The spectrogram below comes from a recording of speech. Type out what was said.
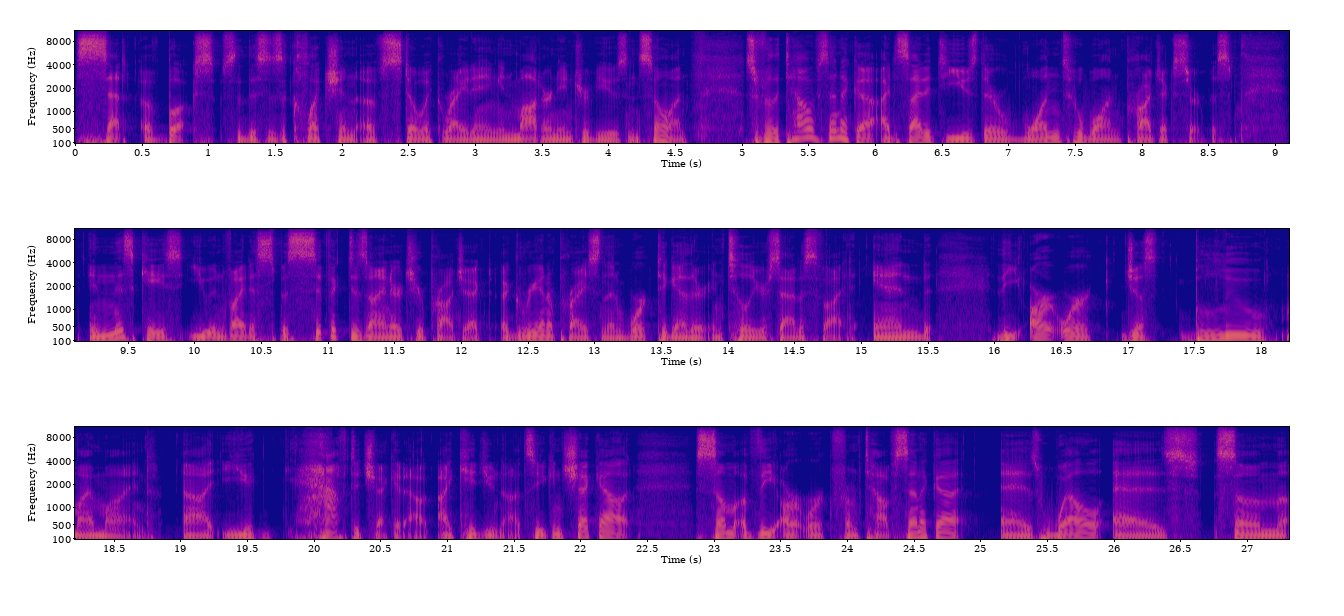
set of books. So this is a collection of Stoic writing and modern interviews and so on. So for the Tao of Seneca, I decided to use their one-to-one project service. In this case, you invite a specific designer to your project, agree on a price, and then work together until you're satisfied. And the artwork just blew my mind. Uh, you have to check it out. I kid you not. So you can check out some of the artwork from Tao of Seneca as well as some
